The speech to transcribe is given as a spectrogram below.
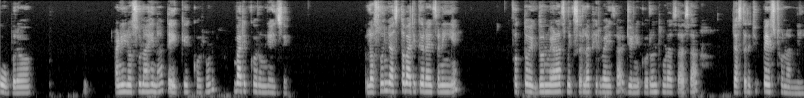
खोबरं आणि लसूण आहे ना ते एक एक करून बारीक करून घ्यायचे. लसूण जास्त बारीक करायचं नाही आहे फक्त एक दोन वेळाच मिक्सरला फिरवायचा जेणेकरून थोडासा असा जास्त त्याची पेस्ट होणार नाही.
